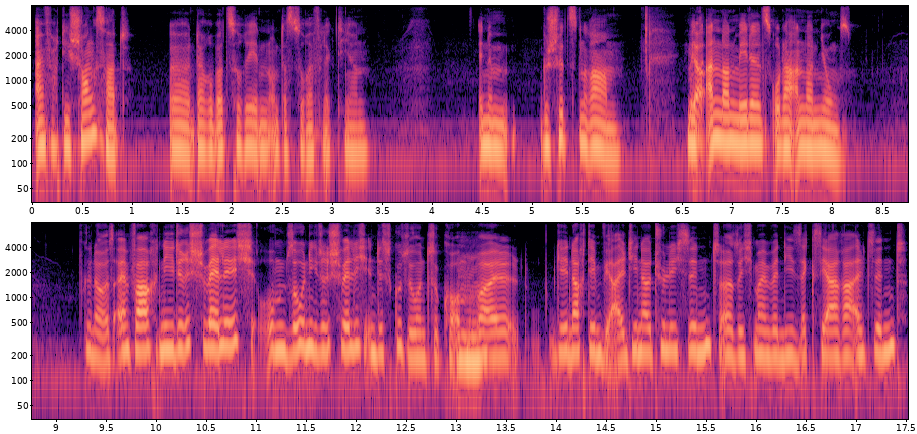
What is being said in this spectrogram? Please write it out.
einfach die Chance hat, äh, darüber zu reden und das zu reflektieren. In einem geschützten Rahmen. Mit Ja. anderen Mädels oder anderen Jungs. Genau, ist einfach niedrigschwellig, um so niedrigschwellig in Diskussion zu kommen, Mhm. weil je nachdem, wie alt die natürlich sind, also ich meine, wenn die sechs Jahre alt sind,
